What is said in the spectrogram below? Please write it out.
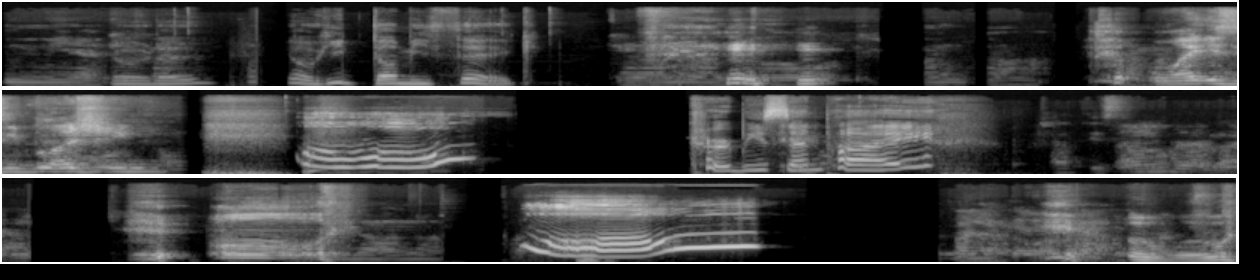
Oh, no. Yo, he dummy thick. Why is he blushing? Oh, Kirby senpai. Oh, oh. ooh, woo.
